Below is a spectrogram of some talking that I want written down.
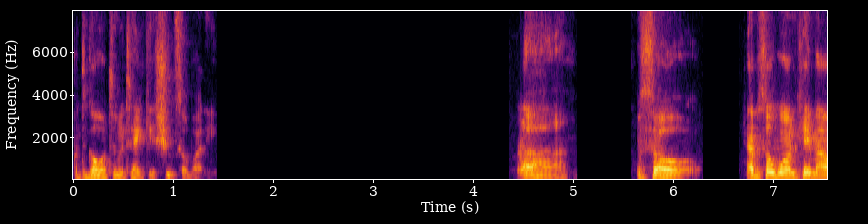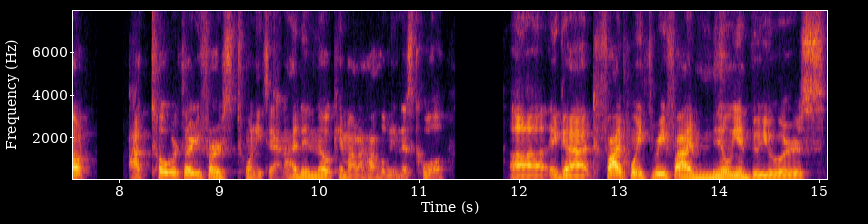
but to go into a tank and shoot somebody. Uh so episode one came out October 31st, 2010. I didn't know it came out on Halloween. That's cool. Uh it got 5.35 million viewers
